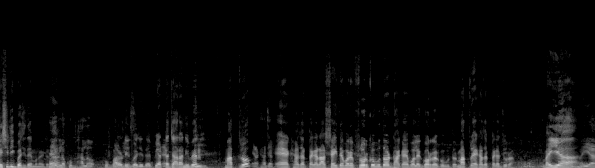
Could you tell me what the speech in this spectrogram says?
বেশি ডিগবাজি দেয় মনে হয় এটা হ্যাঁ এগুলো খুব ভালো খুব ভালো বাজি ডিগবাজি দেয়। পেয়ারটা যারা নিবেন মাত্র এক হাজার টাকা। রাজশাহীতে বলে ফ্লোর কবুতর ঢাকায় বলে গররা কবুতর। মাত্র এক হাজার টাকা জোড়া। ভাইয়া ভাইয়া।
